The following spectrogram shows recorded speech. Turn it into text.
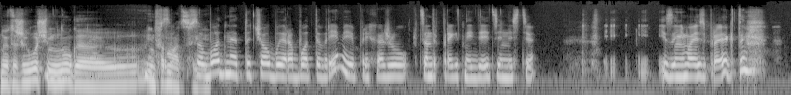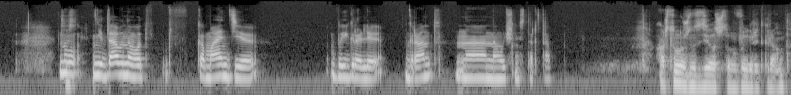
Ну, это же очень много э, информации. В свободное от учебы и работы время я прихожу в Центр проектной деятельности и, и- и занимаюсь проектами. Ну, недавно вот в команде выиграли грант на научный стартап. А что нужно сделать, чтобы выиграть грант?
